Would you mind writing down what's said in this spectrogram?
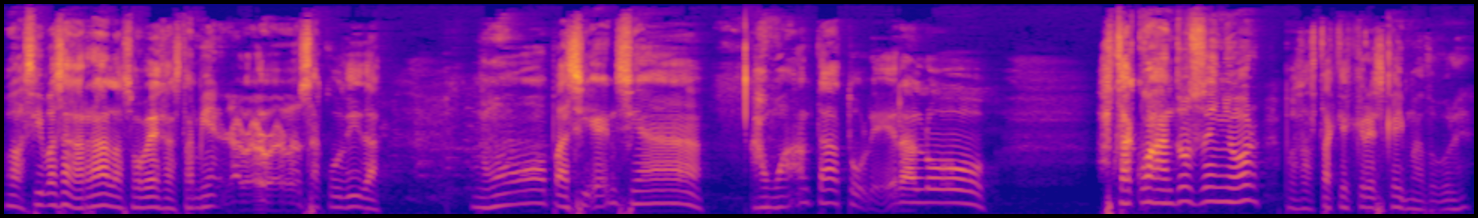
Así vas a agarrar a las ovejas también, sacudida. No, paciencia. Aguanta, toléralo. ¿Hasta cuándo, Señor? Pues hasta que crezca y madure.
